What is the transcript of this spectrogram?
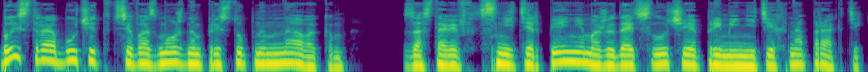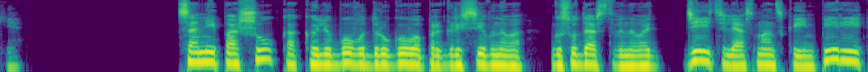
быстро обучит всевозможным преступным навыкам, заставив с нетерпением ожидать случая применить их на практике. Сами Пашу, как и любого другого прогрессивного государственного деятеля Османской империи,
